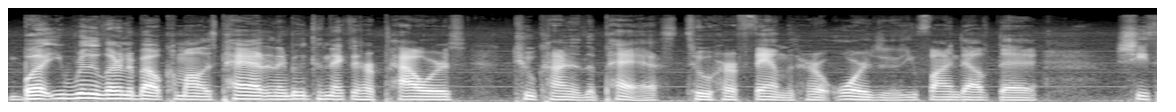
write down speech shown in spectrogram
But you really learn about Kamala's past, and they really connected her powers to kind of the past, to her family, her origins. You find out that she's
